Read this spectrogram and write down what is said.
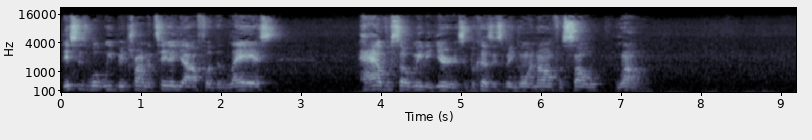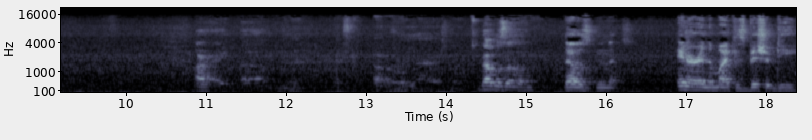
this is what we've been trying to tell y'all for the last half however so many years because it's been going on for so long. All right. Um, that was um. That was n- enter in the mic is Bishop D.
